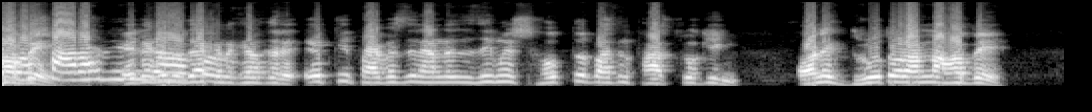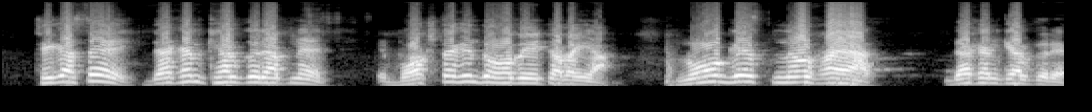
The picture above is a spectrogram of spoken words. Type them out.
হবে। এটা কিন্তু দেখেন খেয়াল করে এইটি ফাইভ পার্সেন্ট এনার্জি সত্তর পার্সেন্ট ফাস্ট কুকিং অনেক দ্রুত রান্না হবে। ঠিক আছে? দেখেন খেয়াল করে আপনি। বক্সটা কিন্তু হবে এটা ভাইয়া। নো গেস্ট নো ফায়ার দেখেন খেয়াল করে।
